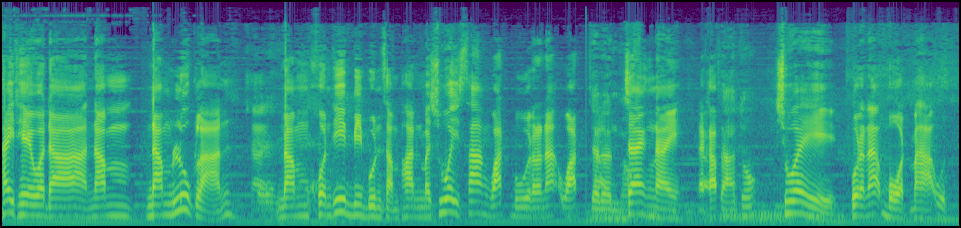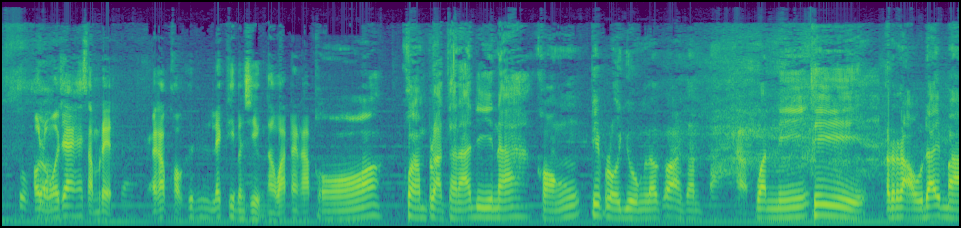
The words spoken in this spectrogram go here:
ให้เทวดานำนำลูกหลานใช่ นำคนที่มีบุญสัมพันธ์มาช่วยสร้างวัดบูรณะวัดเจริญพร แจ้งในนะครับ สาธุ ช่วยบูรณะโบสถ์มหาอุดเอาหลวงพ่อแจ้งให้สำเร็จนะครับขอขึ้นเลขที่บัญชีของทางวัดนะครับ ขอความปรารถนาดีนะ ของพี่โปรยุงแล้วก็อาจารย์ปาครับ วันนี้ที่เราได้มา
